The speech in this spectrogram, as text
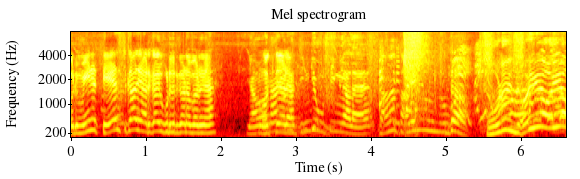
ஒரு மீன் டேஸ்ட்டுக்காக யாருக்காவது கொடுத்துருக்கானே பாருங்க. ஒத்தையில. திங்க விட்டீங்களால? தலையில ஐயோ ஐயோ.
